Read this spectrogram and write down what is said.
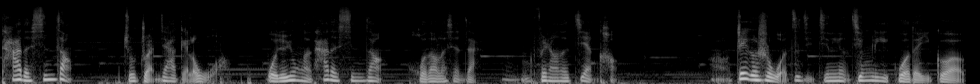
他的心脏就转嫁给了我，我就用了他的心脏活到了现在，嗯嗯，非常的健康。啊，这个是我自己经历经历过的一个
